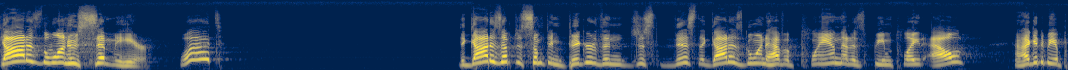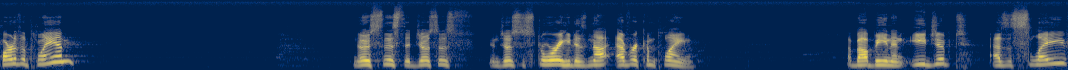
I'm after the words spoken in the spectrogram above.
God is the one who sent me here. What? That God is up to something bigger than just this, that God is going to have a plan that is being played out, and I get to be a part of the plan? Notice this that Joseph, in Joseph's story, he does not ever complain about being in Egypt as a slave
